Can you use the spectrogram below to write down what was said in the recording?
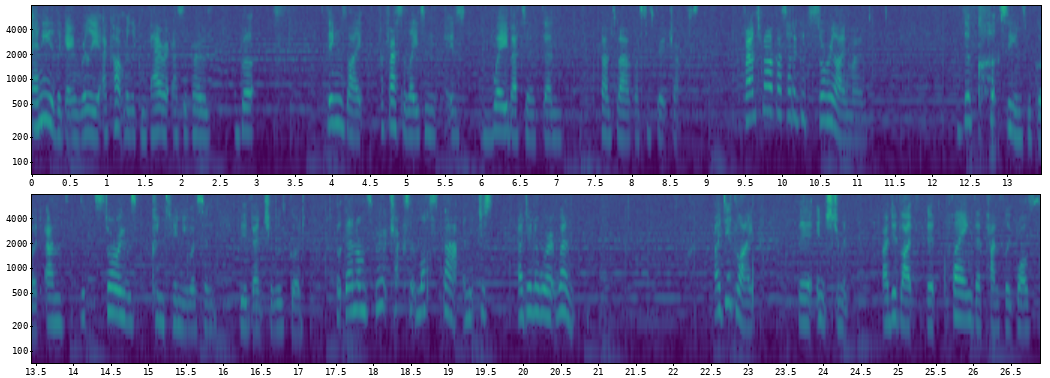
any other game really. I can't really compare it, I suppose. But things like Professor Layton is way better than Phantom Hourglass and Spirit Tracks. Phantom Hourglass had a good storyline, mind. The cutscenes were good, and the story was continuous, and the adventure was good. But then on Spirit Tracks, it lost that, and it just I don't know where it went. I did like the instrument. I did like that playing the pan flute was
